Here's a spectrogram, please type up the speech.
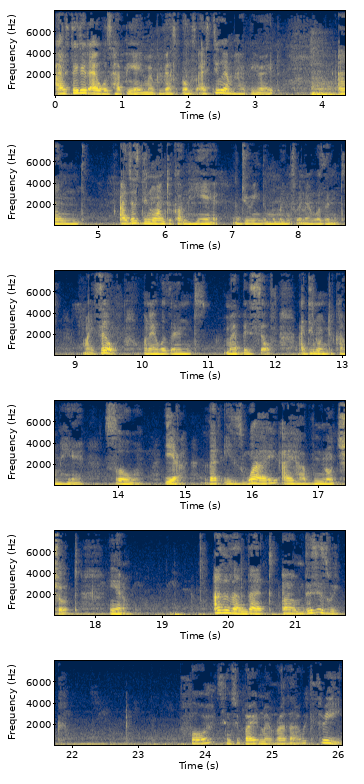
i stated i was happier in my previous vlogs. I still am happy right? And i just didn't want to come here during the moments when i wasn't myself when i wasn't my best self. I didn't want to come here. So yeah that is why i have not shot. Yeah. Other than that um this is week four since we buried my brother. Week three.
